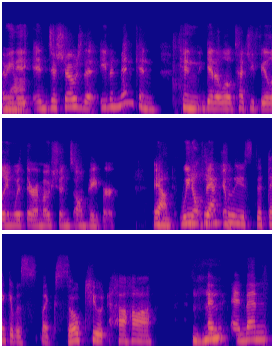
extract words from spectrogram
I mean, yeah. it, it just shows that even men can can get a little touchy feeling with their emotions on paper. And yeah, we don't he, think, actually and, used to think it was like so cute, haha. Mm-hmm. And and then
